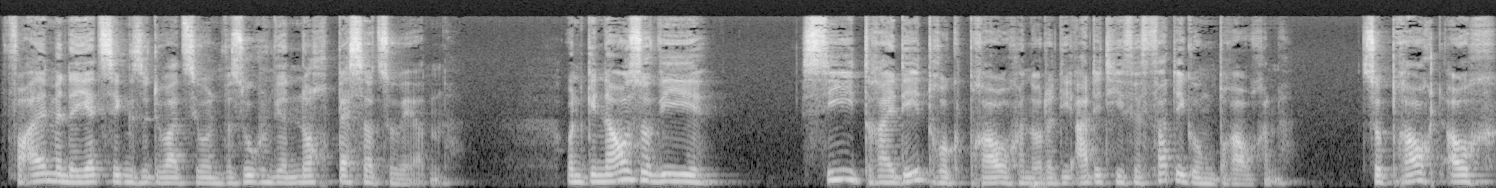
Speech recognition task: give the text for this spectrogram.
Vor allem in der jetzigen Situation versuchen wir noch besser zu werden. Und genauso wie Sie 3D-Druck brauchen oder die additive Fertigung brauchen, so braucht auch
